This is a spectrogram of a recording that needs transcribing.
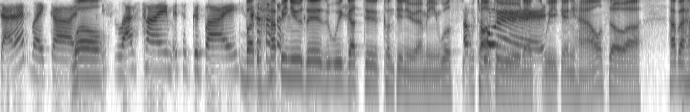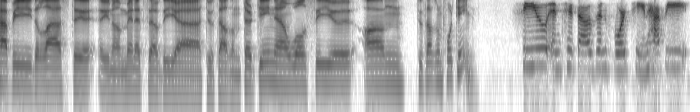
sad? Like, uh, Mm-hmm. Well- it's, it's the last time, it's a goodbye. But the happy news is we got to continue. I mean, we'll, s- Of we'll talk to you next course. week anyhow. So uh, have a happy the last uh, you know minutes of the uh, 2013, and we'll see you on 2014. See you in 2014. Happy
